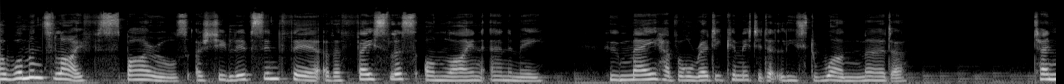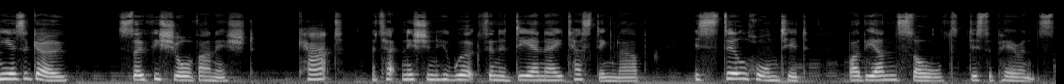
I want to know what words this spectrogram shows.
A woman's life spirals as she lives in fear of a faceless online enemy who may have already committed at least one murder. Ten years ago, Sophie Shaw vanished. Kat, a technician who works in a DNA testing lab, is still haunted by the unsolved disappearance,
